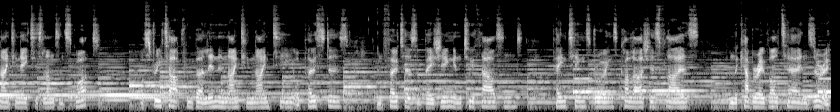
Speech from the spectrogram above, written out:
1980s London squat, or street art from Berlin in 1990, or posters and photos of Beijing in 2000, paintings, drawings, collages, flyers from the Cabaret Voltaire in Zurich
